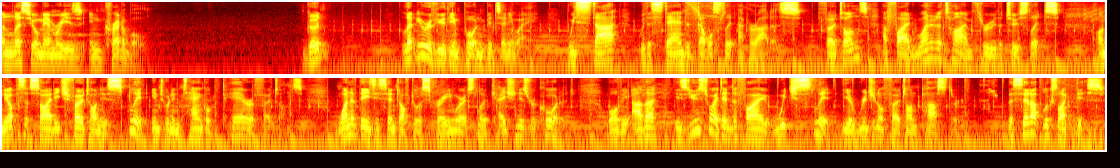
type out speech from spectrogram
unless your memory is incredible. Good? Let me review the important bits anyway. We start with a standard double slit apparatus. Photons are fired one at a time through the two slits. On the opposite side, each photon is split into an entangled pair of photons. One of these is sent off to a screen where its location is recorded, while the other is used to identify which slit the original photon passed through. The setup looks like this.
